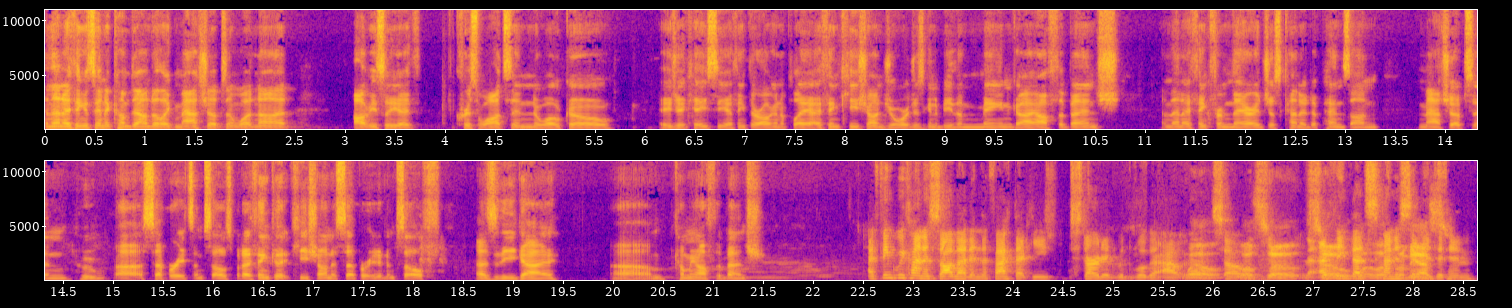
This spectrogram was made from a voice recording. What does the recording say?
and then I think it's going to come down to like matchups and whatnot. Obviously, I, Chris Watson, Nwoko, AJ Casey, I think they're all going to play. I think Kyshawn George is going to be the main guy off the bench. And then I think from there, it just kind of depends on matchups and who uh, separates themselves. But I think that Kyshawn has separated himself as the guy um, coming off the bench. I think we kind of saw that in the fact that he started with Wooga out. Well, so, well, so, so I think that's let- kind of let me cemented him.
